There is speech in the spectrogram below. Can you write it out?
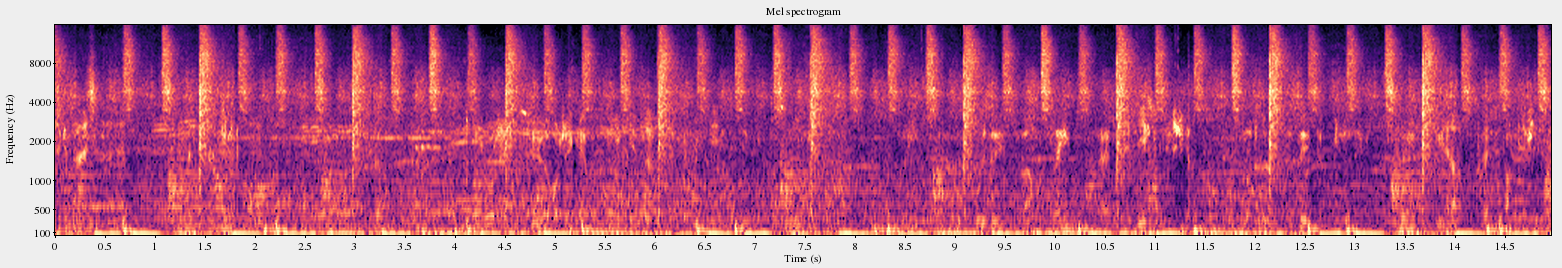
Ce n'est pas un état d'âme. C'est un courant. L'autre jour, j'ai reçu Roger Garoffi, qui est un vrai communiste. Oui, opposé, il dit son déchirement. L'autre opposé, comme il l'est. Il a partagé ses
